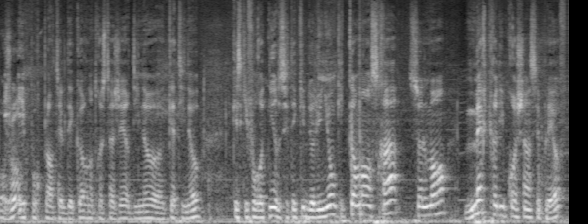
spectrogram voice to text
Bonjour. Et, pour planter le décor, notre stagiaire Dino Catino. Qu'est-ce qu'il faut retenir de cette équipe de l'Union qui commencera seulement mercredi prochain ses playoffs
